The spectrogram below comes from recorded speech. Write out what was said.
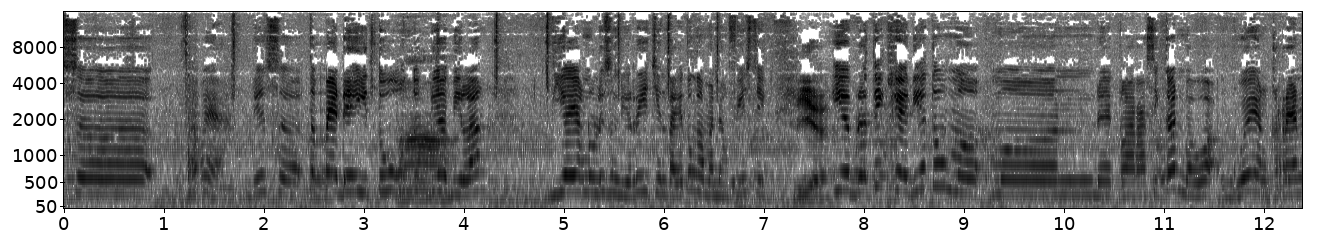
se apa ya? Dia se sepede itu untuk Ah. dia bilang dia yang nulis sendiri cinta itu nggak mandang fisik. Iya. Iya berarti kayak dia tuh me- mendeklarasikan bahwa gue yang keren,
